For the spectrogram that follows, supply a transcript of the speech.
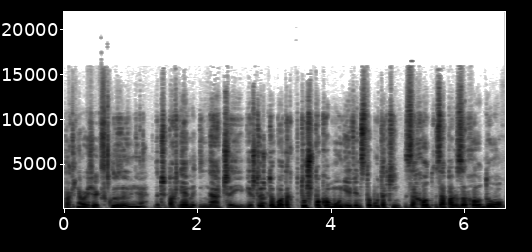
Pachniałeś ekskluzywnie. znaczy pachniałem inaczej. Wiesz, to, to było tak tuż po komunie, więc to był taki zachod, zapach zachodu,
